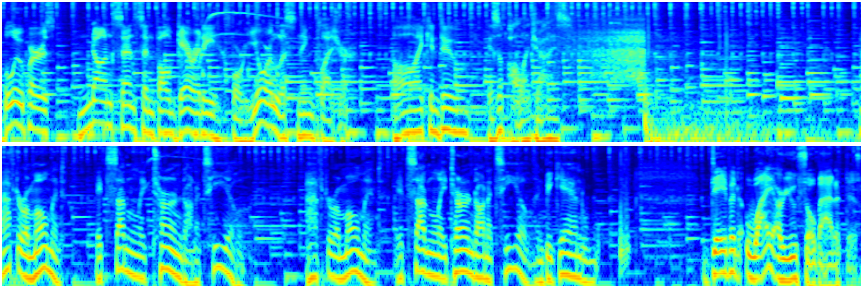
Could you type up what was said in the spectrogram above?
bloopers, nonsense, and vulgarity for your listening pleasure. All I can do is apologize. After a moment, it suddenly turned on its heel. After a moment, it suddenly turned on its heel and began. David, why are you so bad at this?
